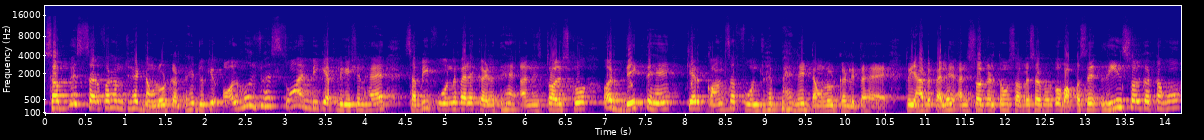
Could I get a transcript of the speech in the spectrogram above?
सबवे सर्फर हम जो है डाउनलोड करते हैं, जो कि ऑलमोस्ट जो है सौ एमबी की एप्लीकेशन है। सभी फ़ोन में पहले कर लेते हैं अनइंस्टॉल इसको और देखते हैं कि यार कौन सा फ़ोन जो है पहले डाउनलोड कर लेता है। तो यहाँ पे पहले अनइंस्टॉल करता हूँ सबवे सर्वर को वापस से री करता हूँ।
